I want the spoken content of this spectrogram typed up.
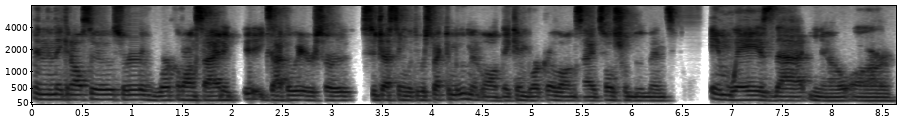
And then they can also sort of work alongside exactly what you're sort of suggesting with respect to movement law. They can work alongside social movements in ways that, you know, are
